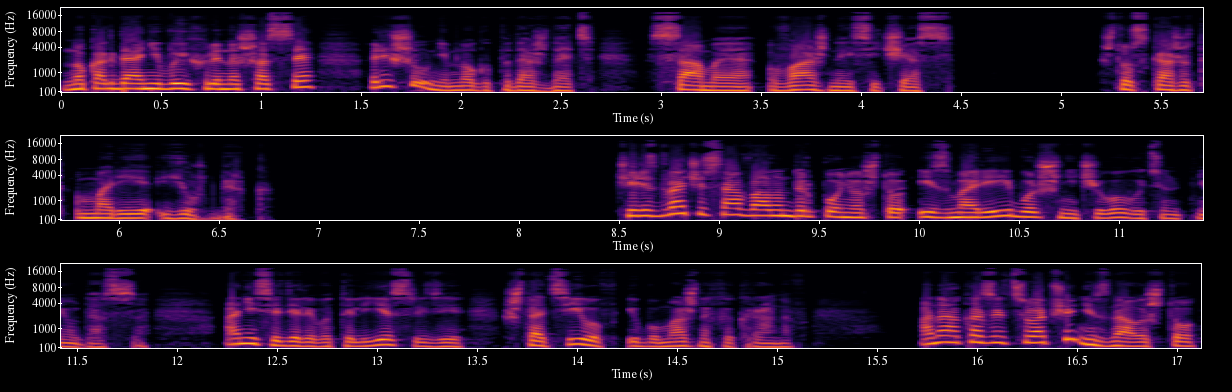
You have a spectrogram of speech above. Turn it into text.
Но когда они выехали на шоссе, решил немного подождать. Самое важное сейчас, что скажет Мария Юртберг. Через два часа Валандер понял, что из Марии больше ничего вытянуть не удастся. Они сидели в ателье среди штативов и бумажных экранов. Она, оказывается, вообще не знала, что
